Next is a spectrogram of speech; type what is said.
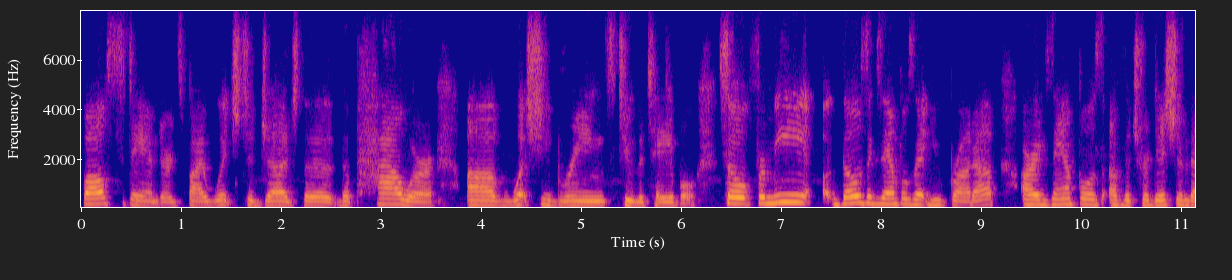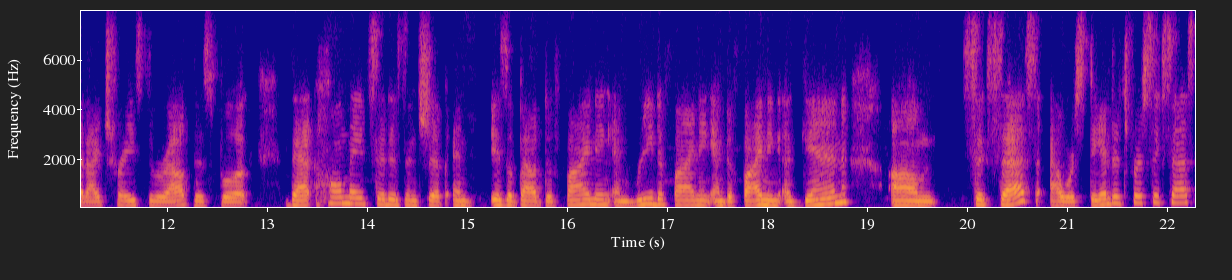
false standards by which to judge the, the power of what she brings to the table. So for me, those examples that you brought up are examples of the tradition that I trace throughout this book that homemade citizenship and is about defining and redefining and defining again um, success, our standards for success,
